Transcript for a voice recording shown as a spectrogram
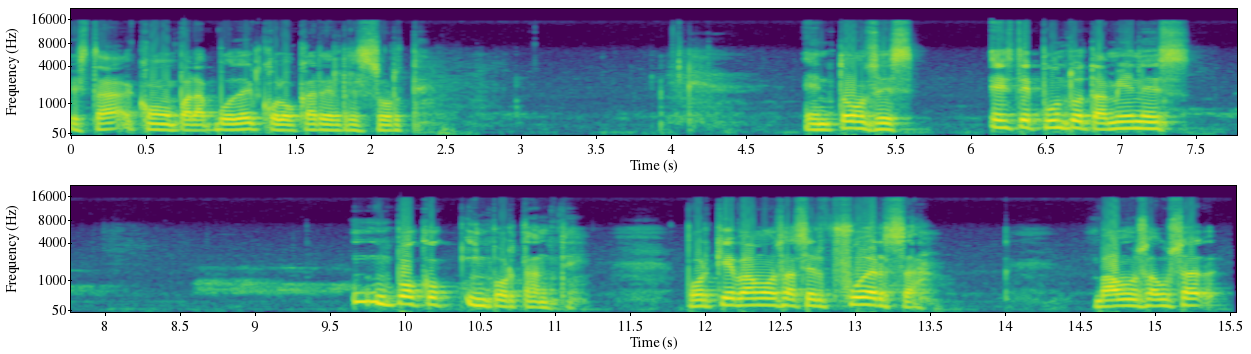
está como para poder colocar el resorte. Entonces, este punto también es un poco importante. Porque vamos a hacer fuerza. Vamos a usar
